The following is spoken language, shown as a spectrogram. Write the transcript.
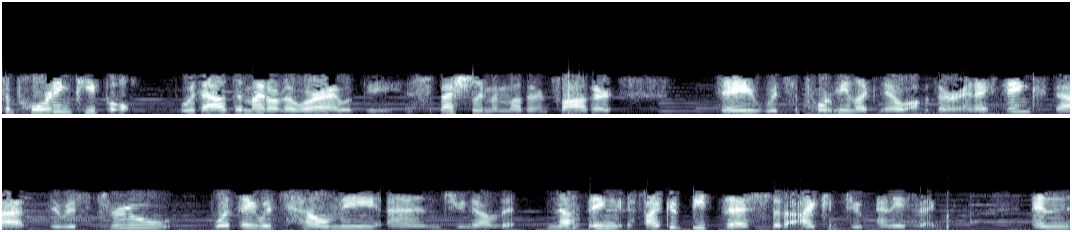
supporting people. Without them, I don't know where I would be, especially my mother and father. They would support me like no other. And I think that it was through what they would tell me and you know that nothing if I could beat this that I could do anything. And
